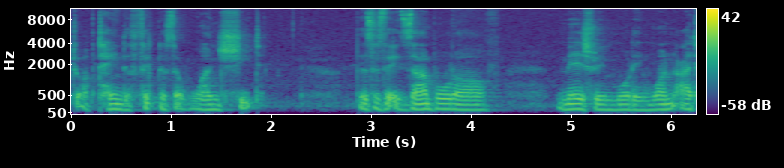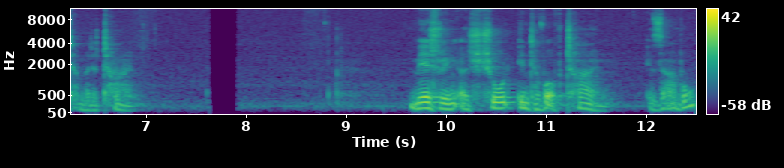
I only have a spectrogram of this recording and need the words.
to obtain the thickness of one sheet. This is the example of measuring more than one item at a time. Measuring a short interval of time. Example,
